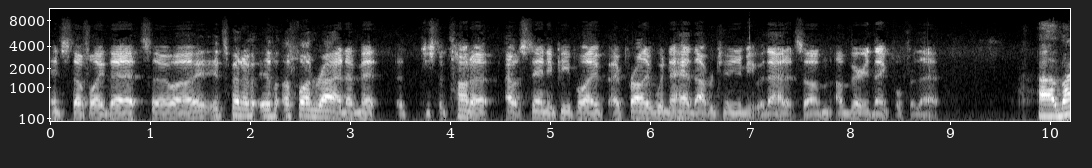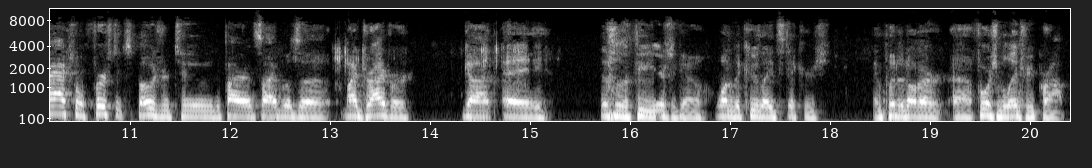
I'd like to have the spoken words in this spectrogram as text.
and stuff like that. So uh, it's been a, a fun ride. I've met just a ton of outstanding people. I, I probably wouldn't have had the opportunity to meet without it. So I'm, I'm very thankful for that. Uh, my actual first exposure to the Fire Inside was a uh, my driver got a this was a few years ago one of the Kool Aid stickers and put it on our uh, forcible entry prop.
